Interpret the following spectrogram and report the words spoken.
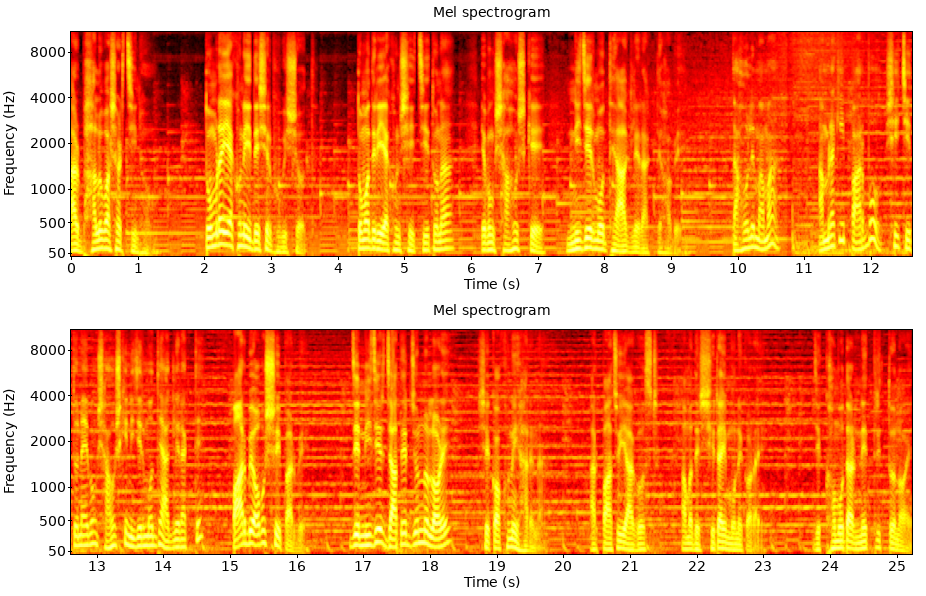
আর ভালোবাসার চিহ্ন। তোমরাই এখন এই দেশের ভবিষ্যৎ। তোমাদেরই এখন সেই চেতনা এবং সাহসকে নিজের মধ্যে আগলে রাখতে হবে। তাহলে মামা আমরা কি পারব সেই চেতনা এবং সাহসকে নিজের মধ্যে আগলে রাখতে? পারবে অবশ্যই পারবে। যে নিজের জাতের জন্য লড়ে সে কখনোই হারে না। আর পাঁচই আগস্ট আমাদের সেটাই মনে করায় যে ক্ষমতার নেতৃত্ব নয়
